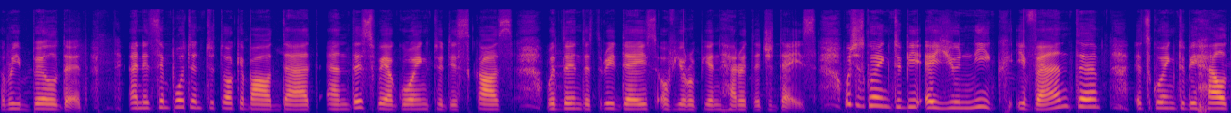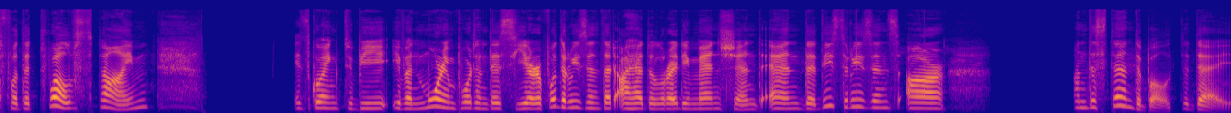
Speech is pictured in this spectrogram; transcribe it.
rebuild it. And it's important to talk about that. And this we are going to discuss within the three days of European Heritage Days, which is going to be a unique event. It's going to be held for the 12th time it's going to be even more important this year for the reasons that I had already mentioned. And these reasons are understandable today.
